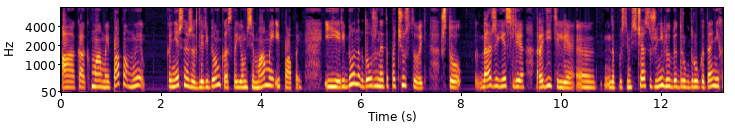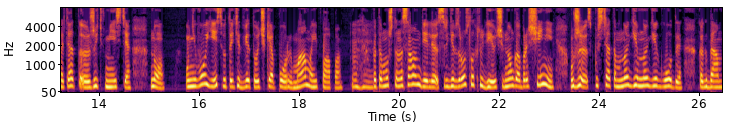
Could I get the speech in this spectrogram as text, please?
а как мама и папа мы конечно же, для ребенка остаемся мамой и папой. И ребенок должен это почувствовать, что даже если родители, э, допустим, сейчас уже не любят друг друга, да, не хотят э, жить вместе, но у него есть вот эти две точки опоры, мама и папа. Угу. Потому что на самом деле среди взрослых людей очень много обращений уже спустя там многие-многие годы, когда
